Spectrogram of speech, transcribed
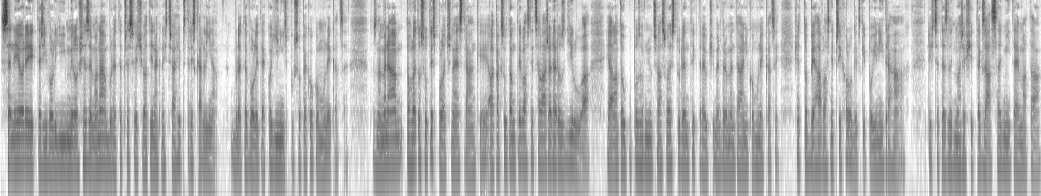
seniory, kteří volí Miloše Zemana, budete přesvědčovat jinak než třeba hipstery z Karlína. Budete volit jako jiný způsob jako komunikace. To znamená, tohle to jsou ty společné stránky, ale pak jsou tam ty vlastně celá řada rozdílů a já na to upozorňuji třeba své studenty, které učím environmentální komunikaci, že to běhá vlastně psychologicky po jiných drahách. Když chcete s lidma řešit tak zásadní témata,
